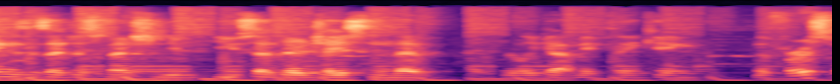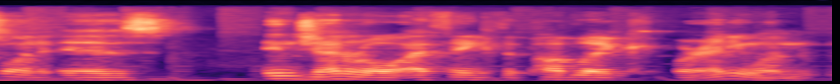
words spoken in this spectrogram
Things, as I just mentioned, you, you said there, Jason, that really got me thinking. The first one is in general, I think the public or anyone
